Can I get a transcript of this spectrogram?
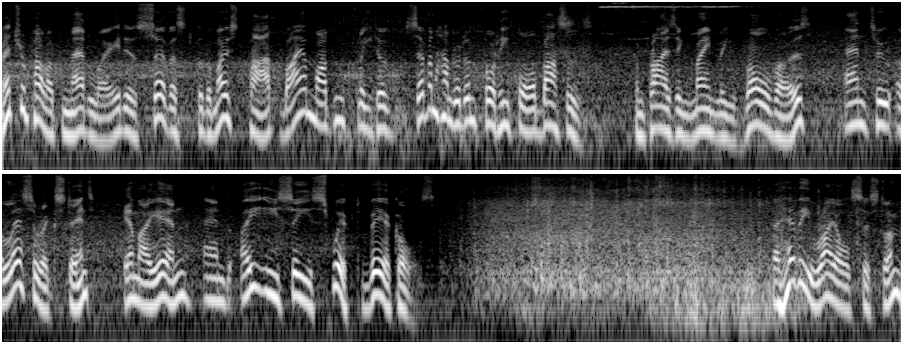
Metropolitan Adelaide is serviced for the most part by a modern fleet of 744 buses, comprising mainly Volvos and to a lesser extent MAN and AEC Swift vehicles. A heavy rail system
